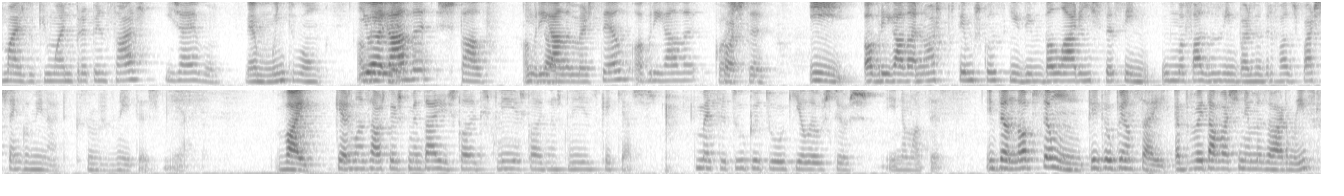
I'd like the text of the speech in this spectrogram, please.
mais do que um ano para pensar e já é bom. É muito bom. E olha, Obrigada, Estado. Obrigada, Marcelo. Obrigada, Costa. Costa. E obrigada a nós por termos conseguido embalar isto assim, uma faz os ímpares, outra faz os pares sem combinar, que somos bonitas. Yeah. Vai, queres lançar os teus comentários? Qual é que escolhias, qual é que não escolhias? O que é que achas? Começa tu que eu estou aqui a ler os teus e não me apetece. Então, na opção 1, o que é que eu pensei? Aproveitava os cinemas ao ar livre,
